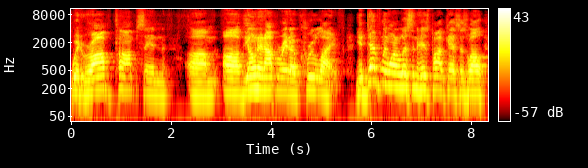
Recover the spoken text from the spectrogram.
with Rob Thompson, um, the owner and operator of Crue Life. You definitely want to listen to his podcast as well.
